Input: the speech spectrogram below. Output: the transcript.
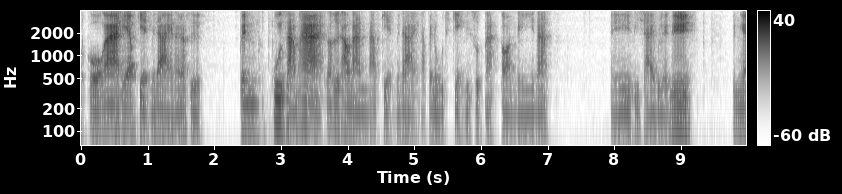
ตรโกงอะที่อัปเกรดไม่ได้นะก็คือ เป็นคูณสามห้าก็คือเท่านั้นอัปเกรดไม่ได้นะเป็นอาวุธที่เก่งที่สุดนะตอนนี้นะนี่พี่ใช้ไปเลยนี่ เป็นไง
